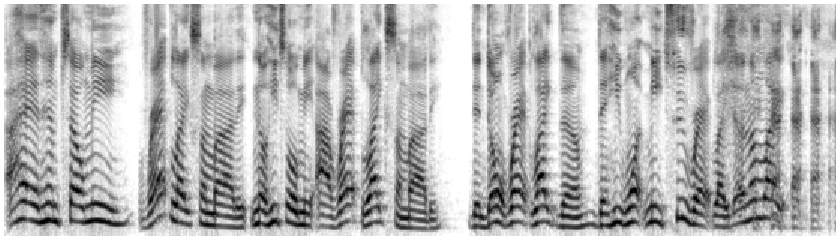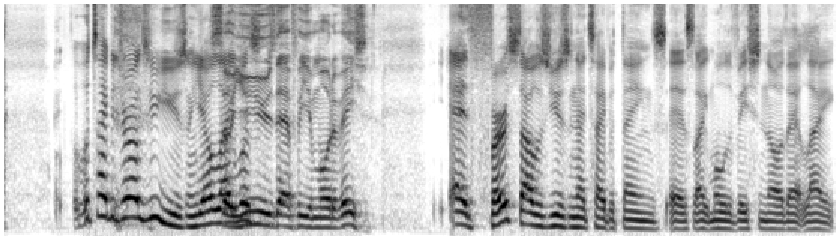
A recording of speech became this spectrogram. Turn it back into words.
I had him tell me rap like somebody. No, he told me I rap like somebody. Then don't rap like them. Then he want me to rap like them. And I'm like, what type of drugs you using, yo? So you use that for your motivation. at first I was using that type of things as like motivation, and all that. Like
